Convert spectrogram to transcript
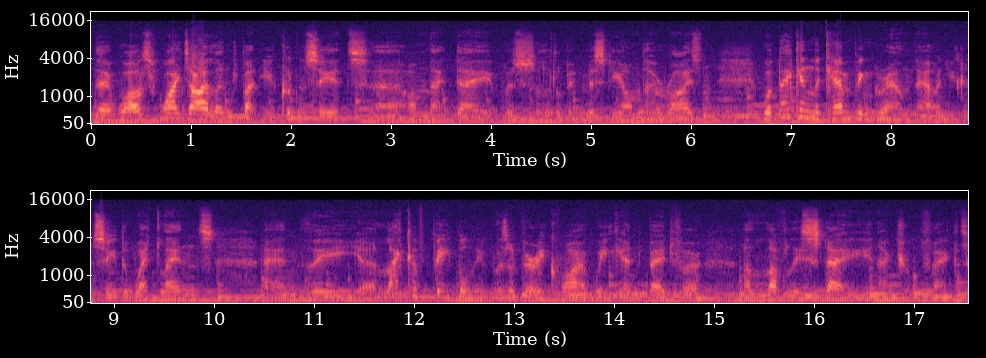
there was White Island, but you couldn't see it uh, on that day. It was a little bit misty on the horizon. We're back in the camping ground now, and you can see the wetlands and the uh, lack of people. It was a very quiet weekend, made for a lovely stay, in actual fact.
